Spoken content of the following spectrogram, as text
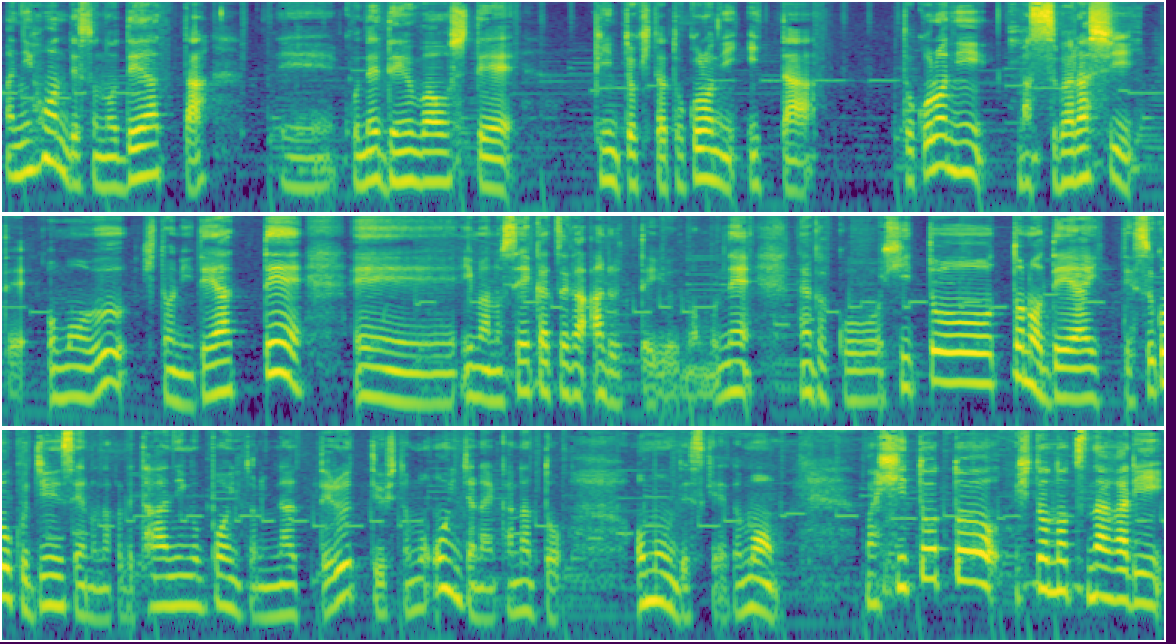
ま、日本でその出会ったえこうね、電話をしてピンときたところに行ったところに、まあ、素晴らしいって思う人に出会って、えー今の生活があるっていうのもねなんかこう人との出会いってすごく人生の中でターニングポイントになってるっていう人も多いんじゃないかなと思うんですけれども、まあ、人と人のつながり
